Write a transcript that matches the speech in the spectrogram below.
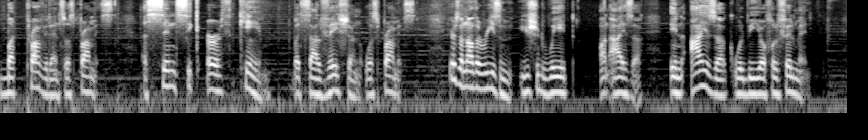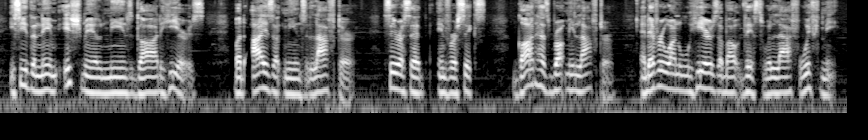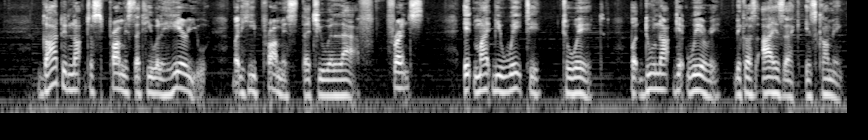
but providence was promised. A sin sick earth came, but salvation was promised. Here's another reason you should wait on Isaac. In Isaac will be your fulfillment. You see, the name Ishmael means God hears, but Isaac means laughter. Sarah said in verse 6 God has brought me laughter and everyone who hears about this will laugh with me. God did not just promise that He will hear you, but He promised that you will laugh. Friends, it might be weighty to wait, but do not get weary because Isaac is coming.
